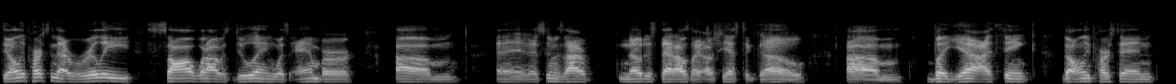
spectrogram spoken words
The only person that really saw what I was doing was Amber. Um, and as soon as I noticed that, I was like, oh, she has to go. Um, but yeah, I think the only person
